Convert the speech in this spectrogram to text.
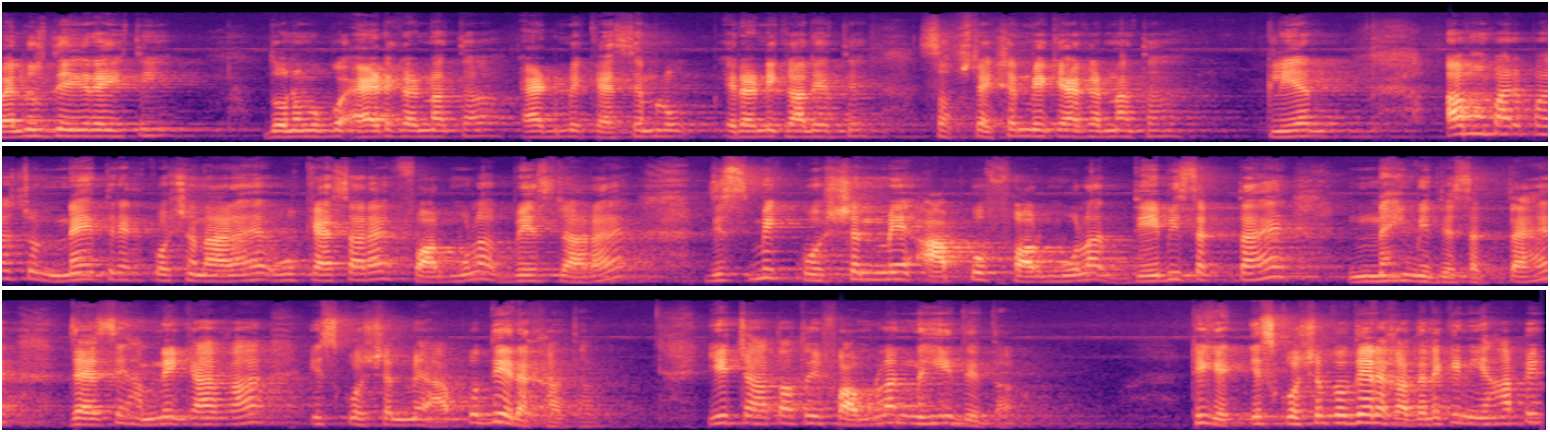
वैल्यूज़ दे रही थी। दोनों को ऐड करना था। ऐड में कैसे हम लोग एरर निकाले थे? सब्सट्रैक्शन में क्या करना था? क्लियर अब हमारे पास जो नए तरह का क्वेश्चन आ रहा है, वो कैसा आ रहा है? फार्मूला बेस्ड आ रहा है, जिसमें क्वेश्चन में आपको फार्मूला दे भी सकता है, नहीं भी दे सकता है। जैसे हमने क्या कहा, इस क्वेश्चन में आपको दे रखा था। ये चाहता तो ये फार्मूला नहीं देता। ठीक है, इस क्वेश्चन तो दे रखा था, लेकिन यहाँ पे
